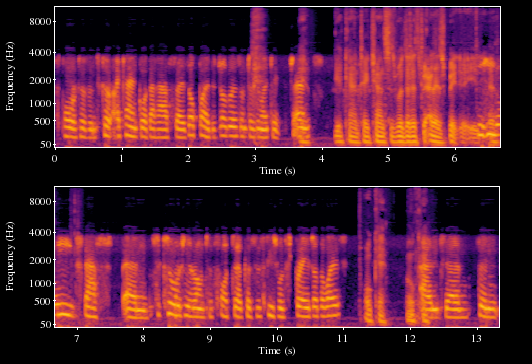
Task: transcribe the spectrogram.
supportive and secure. I can't go that half size up by the jugglers until you might take a chance. You can't take chances with it. It's, and it's, He, he needs that um, security around his foot because his feet will spray it otherwise. okay. Okay. And um, then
